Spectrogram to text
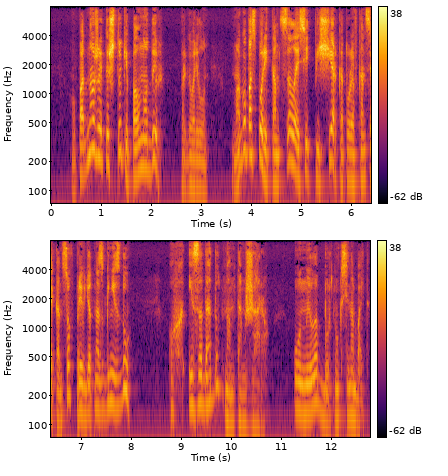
— У подножия этой штуки полно дыр, — проговорил он. Могу поспорить, там целая сеть пещер, которая в конце концов приведет нас к гнезду. Ох, и зададут нам там жару. Уныло буркнул Ксенобайт.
